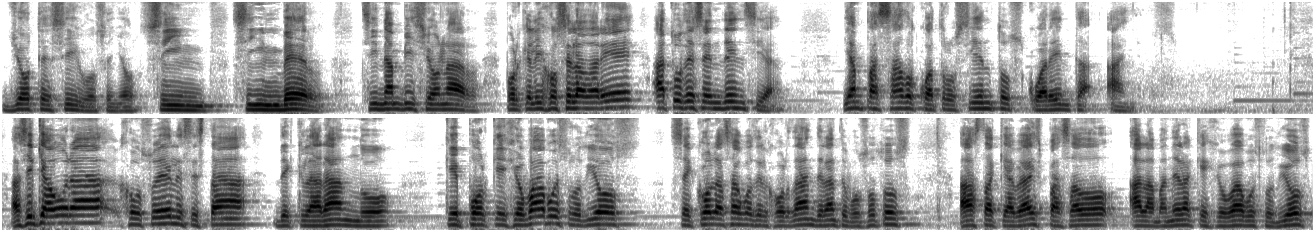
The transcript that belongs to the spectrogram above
yo te sigo, Señor, sin, sin ver, sin ambicionar, porque le dijo, se la daré a tu descendencia. Y han pasado 440 años. Así que ahora Josué les está declarando que porque Jehová vuestro Dios secó las aguas del Jordán delante de vosotros, hasta que habéis pasado a la manera que Jehová vuestro Dios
